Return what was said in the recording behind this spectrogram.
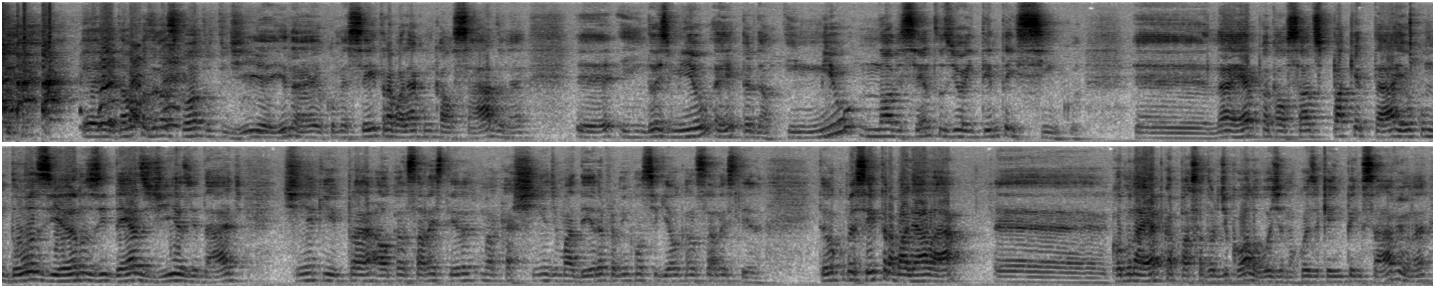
é, eu estava fazendo as contas outro dia aí, né? Eu comecei a trabalhar com calçado, né? É, em 2000, é, perdão, em 1985. É, na época, calçados Paquetá, eu com 12 anos e 10 dias de idade, tinha que, para alcançar na esteira, uma caixinha de madeira para mim conseguir alcançar na esteira. Então eu comecei a trabalhar lá, é, como na época passador de cola, hoje é uma coisa que é impensável, né?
